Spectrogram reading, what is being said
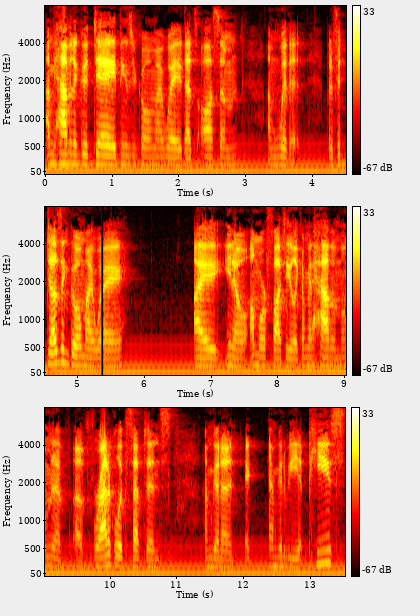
I'm having a good day. Things are going my way. That's awesome. I'm with it. But if it doesn't go my way, I you know I'm more fati. Like I'm gonna have a moment of, of radical acceptance. I'm gonna I'm gonna be at peace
